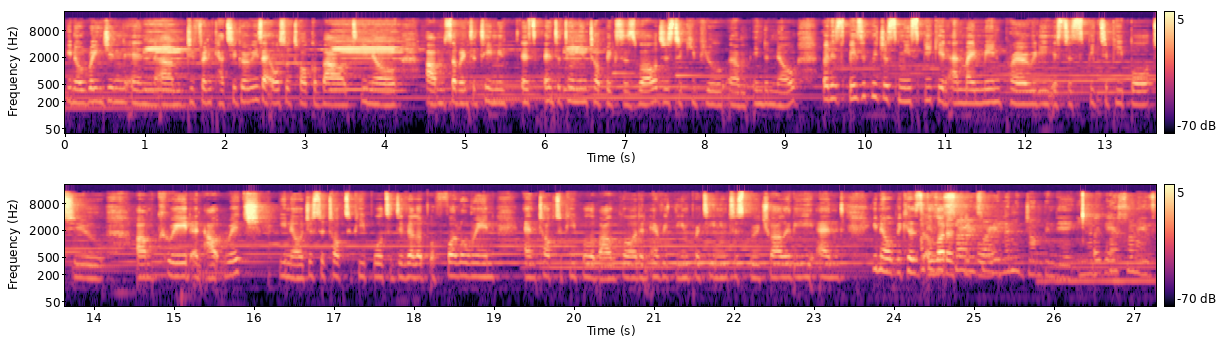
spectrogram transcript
you know, ranging in um, different categories. I also talk about, you know, um, some entertainment, entertaining topics as well, just to keep you um, in the know. But it's basically just me speaking, and my main priority is to speak to people to um, create an outreach, you know, just to talk to people, to develop a following, and talk to people about God and everything pertaining to spirituality. And, you know, because okay, a lot so of sorry, people. Sorry, let me jump in there. You know, okay. the question is,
